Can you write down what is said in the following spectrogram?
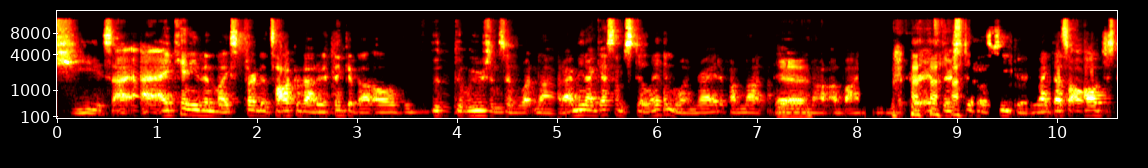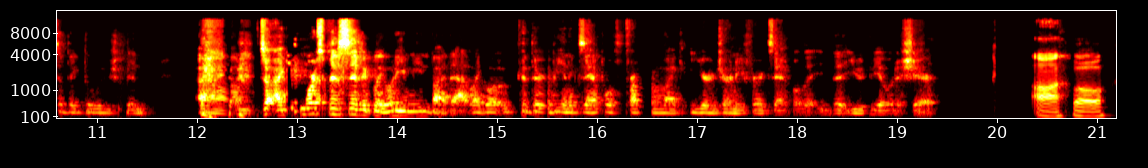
Jeez, I, I can't even like start to talk about it or think about all the, the, delusions and whatnot. I mean, I guess I'm still in one, right? If I'm not there, yeah. not abiding, or if there's still a secret, like that's all just a big delusion. Um, so, I more specifically, what do you mean by that? Like, what, could there be an example from like your journey, for example, that that you'd be able to share? Ah, uh, well,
